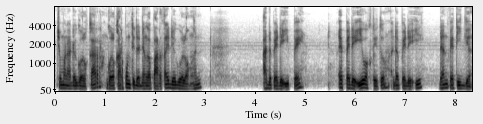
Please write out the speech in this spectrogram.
cuman ada Golkar Golkar pun tidak dianggap partai dia golongan. Ada PDIP eh PDI waktu itu ada PDI dan P3.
